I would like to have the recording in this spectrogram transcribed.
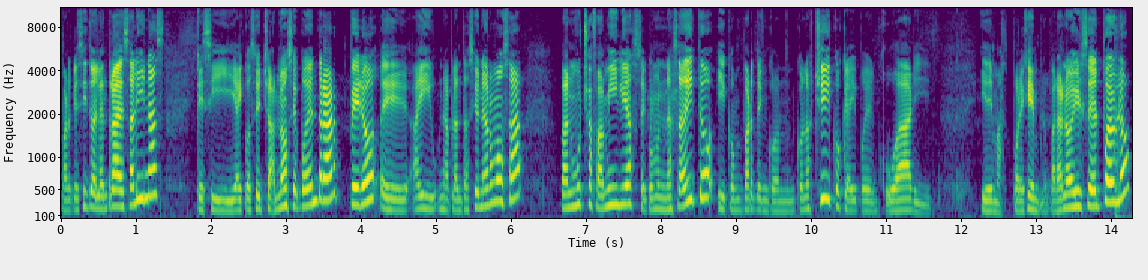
parquecito de la entrada de Salinas que si hay cosecha no se puede entrar, pero eh, hay una plantación hermosa, van muchas familias, se comen un asadito y comparten con, con los chicos, que ahí pueden jugar y, y demás. Por ejemplo, para no irse del pueblo,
